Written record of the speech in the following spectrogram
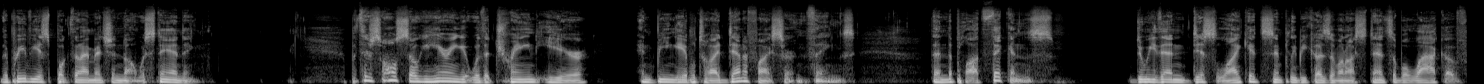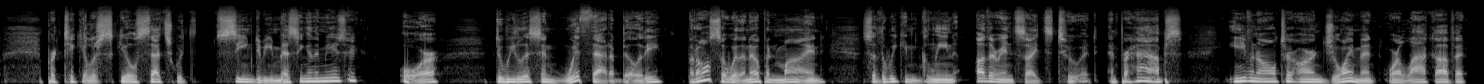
the previous book that I mentioned notwithstanding. But there's also hearing it with a trained ear and being able to identify certain things. Then the plot thickens. Do we then dislike it simply because of an ostensible lack of particular skill sets which seem to be missing in the music? Or do we listen with that ability, but also with an open mind so that we can glean other insights to it and perhaps even alter our enjoyment or lack of it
